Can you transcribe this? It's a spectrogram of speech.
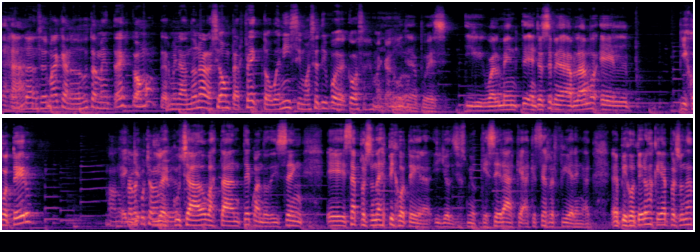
ajá. Entonces, macanudo justamente es como terminando una oración, perfecto, buenísimo, ese tipo de cosas macanudo. Mira, pues igualmente, entonces me hablamos el pijotero. No, eh, nunca lo he escuchado. lo he escuchado bastante cuando dicen eh, esa persona es pijotera y yo Dios mío qué será ¿Qué- a qué se refieren A- el pijotero es aquella persona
